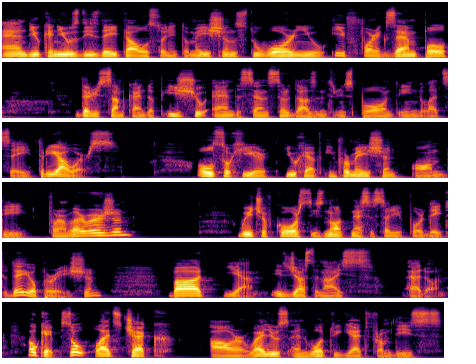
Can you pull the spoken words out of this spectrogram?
And you can use this data also in automations to warn you if, for example, there is some kind of issue and the sensor doesn't respond in, let's say, 3 hours. Also here you have information on the firmware version, which of course is not necessary for day-to-day -day operation, but yeah, it's just a nice add-on. Okay, so let's check our values and what we get from this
